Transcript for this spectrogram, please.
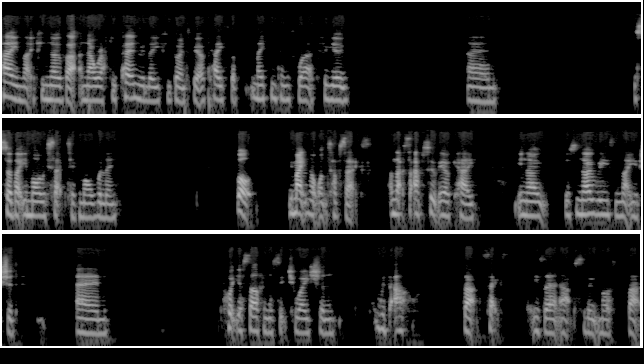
pain, that if you know that an hour after your pain relief, you're going to be okay. So making things work for you um, so that you're more receptive, more willing. But you might not want to have sex, and that's absolutely okay. You know, there's no reason that you should um, put yourself in a situation without that sex is an absolute must. That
